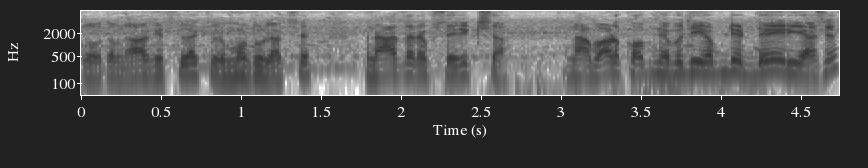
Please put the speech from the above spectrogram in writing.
જો તમને આગળથી લાગશે મોટું લાગશે. અને આ તરફ છે રિક્ષા. અને આ બાળકો આપણે બધી અપડેટ દઈ રહ્યા છે.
